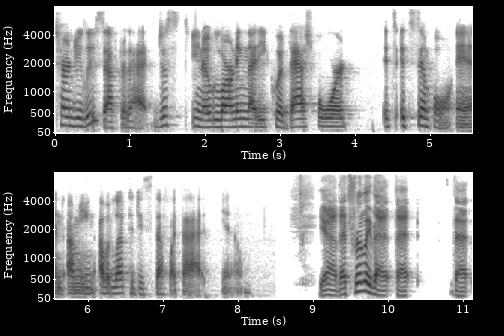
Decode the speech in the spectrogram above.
turn you loose after that. Just you know, learning that EQuIPP dashboard. It's it's simple, and I mean, I would love to do stuff like that. You know. Yeah, that's really that that that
